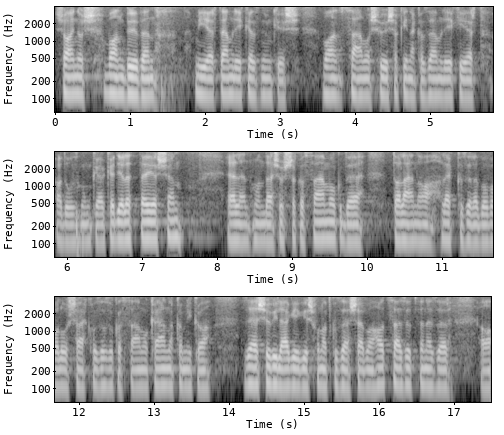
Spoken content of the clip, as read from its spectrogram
Sajnos van bőven miért emlékeznünk, és van számos hős, akinek az emlékért adóznunk kell kegyeletteljesen. ellentmondásosak a számok, de talán a legközelebb a valósághoz azok a számok állnak, amik az első világégés vonatkozásában 650 ezer, a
